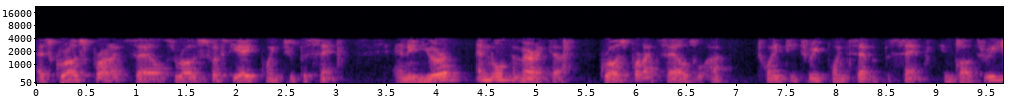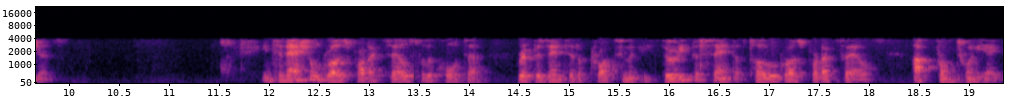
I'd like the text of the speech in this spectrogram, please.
as gross product sales rose 58.2%, and in Europe and North America, gross product sales were up 23.7% in both regions. International gross product sales for the quarter represented approximately 30% of total gross product sales, up from 28%.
